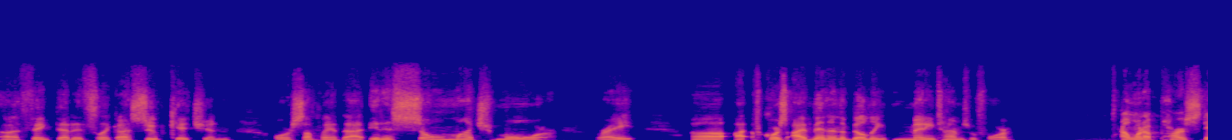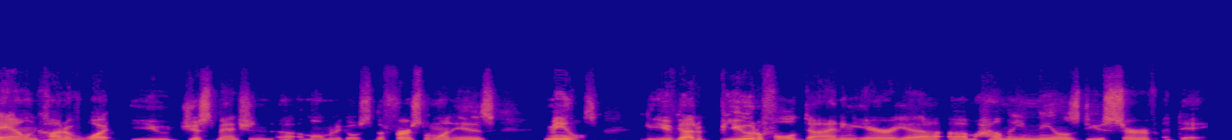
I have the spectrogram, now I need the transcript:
uh, think that it's like a soup kitchen or something like that. It is so much more, right? Uh, of course, I've been in the building many times before. I want to parse down kind of what you just mentioned a moment ago. So the first one is meals. You've got a beautiful dining area. Um, how many meals do you serve a day?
